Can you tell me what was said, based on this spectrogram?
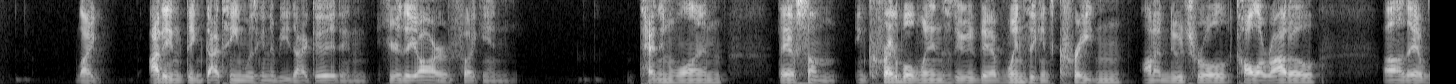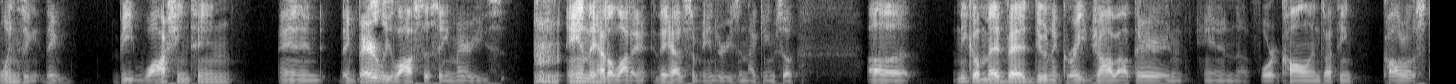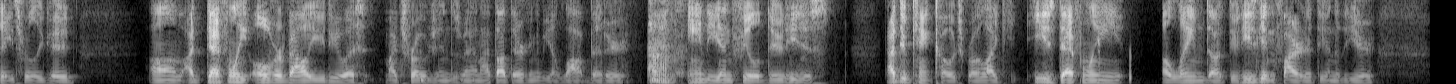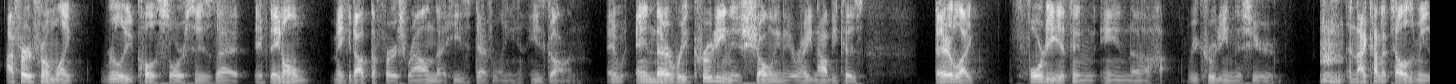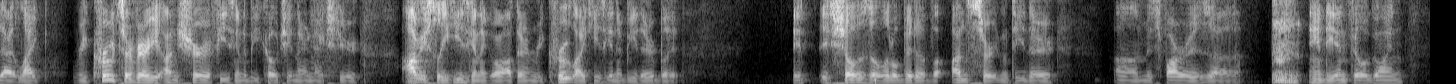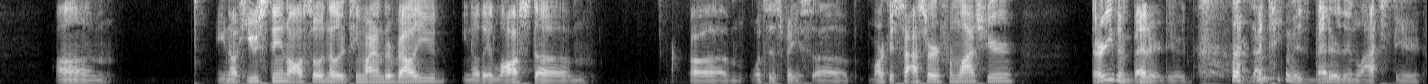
Like I didn't think that team was gonna be that good, and here they are, fucking ten and one. They have some incredible wins, dude. They have wins against Creighton on a neutral, Colorado. Uh, they have wins. They beat Washington, and they barely lost to St. Mary's. and they had a lot of they had some injuries in that game. So, uh, Niko Medved doing a great job out there in in uh, Fort Collins. I think Colorado State's really good. Um, I definitely overvalued US my Trojans, man. I thought they were going to be a lot better. Andy Enfield, dude, he just that dude can't coach, bro. Like he's definitely a lame duck, dude. He's getting fired at the end of the year. I've heard from like really close sources that if they don't make it out the first round, that he's definitely he's gone. And and their recruiting is showing it right now because they're like 40th in in uh, recruiting this year, and that kind of tells me that like recruits are very unsure if he's going to be coaching there next year. Obviously, he's going to go out there and recruit like he's going to be there, but it it shows a little bit of uncertainty there um, as far as uh, Andy Enfield going. Um, you know, Houston also another team I undervalued. You know, they lost um, um, what's his face, uh, Marcus Sasser from last year. They're even better, dude. that team is better than last year.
